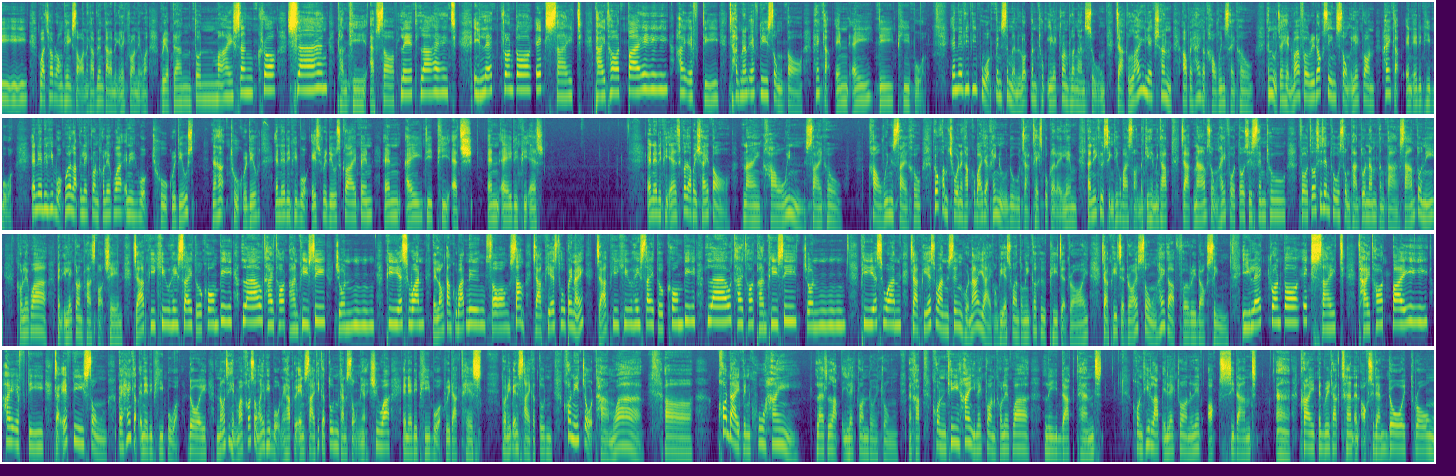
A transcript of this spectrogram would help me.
ครูบาชอบร้องเพลงสอนนะครับ เรื่องการลำเลียงอิเล็กตรอนเนี่ยว่า เปรียบดังต้นไม้สังเคราะห์แสงพลันที่ absorb late light อิเล็กตรอนก็ excite ถ่ายทอดไปให้ FD จากนั้น FD ส่งต่อให้กับ NADP บวก NADP บวกเป็นเสมือนรถบรรทุกอิเล็กตรอนพลังงานสูง จาก light reaction เอาไปให้กับ Calvin cycle งั้นหนูจะเห็นว่า ferridoxin ส่งอิเล็กตรอนให้กับ NADP บวก NADP บวกเมื่อรับอิเล็กตรอนเขาเรียกว่า NADP บวกถูก reduce นะฮะ ถูก reduce NADP บวก H reduce กลายเป็น NADPH NADPH NADPH ก็จะเอาไปใช้ต่อใน Calvin cycle Calvin cycle เพื่อความชัวร์นะครับครูบาอยากให้หนูดูจาก textbook หลาย ๆ เล่ม และนี่คือสิ่งที่ครูบาสอนตะกี้เห็นไหมครับ จากน้ำส่งให้ photo system 2 photo system 2 ส่งผ่านตัวนำต่าง ๆ 3 ตัวนี้เขาเรียกว่าเป็น electron transport chain จาก PQ ให้ไซโตโครม B แล้วถ่ายทอดผ่าน PC จน PS1 ในลองตามครูบาหนึ่งสองสามจาก PS2 ไปไหน จาก PQ ให้ไซโตโครม B แล้วถ่ายทอดผ่าน PC จน PS1 จาก PS PS1 ซึ่งหัวหน้าใหญ่ของ PS1 ตรงนี้ก็คือ P700 จาก P700 ส่งให้กับ Ferredoxin อิเล็กตรอนก็ excite ถ่ายทอดไปให้ FD จาก FD ส่งไปให้กับ NADP บวก โดยน้องจะเห็นว่าเขาส่งให้ p บวกนะครับ โดยเอนไซม์ที่กระตุ้นการส่งเนี่ยชื่อว่า NADP บวก reductase ตัวนี้เป็นเอนไซม์กระตุ้น ข้อนี้โจทย์ถามว่า ข้อใดเป็นคู่ให้ และรับอิเล็กตรอนโดยตรงนะครับ คนที่ให้อิเล็กตรอนเขาเรียกว่า reductant คนที่รับอิเล็กตรอนเรียก oxidant อ่า ใครเป็น reductant and oxidant โดยตรง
